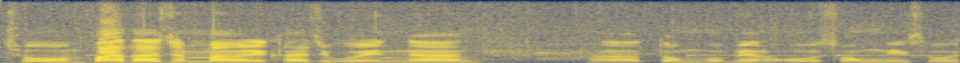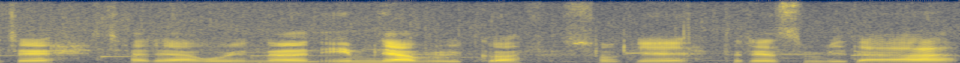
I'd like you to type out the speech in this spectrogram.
좋은 바다 전망을 가지고 있는 어, 동부면 오송리 소재 자리하고 있는 임야 물건 소개해 드렸습니다.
